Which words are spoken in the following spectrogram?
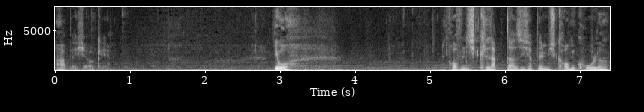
habe ich, okay. Jo, Hoffentlich klappt das. Ich habe nämlich kaum Kohle.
